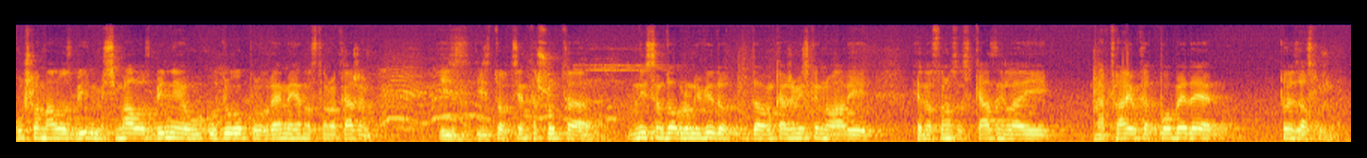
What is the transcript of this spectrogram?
ušla malo, ozbiljnije, mislim, malo ozbiljnije u, u drugo polovreme, jednostavno kažem, iz, iz tog centra šuta nisam dobro ni vidio, da vam kažem iskreno, ali jednostavno se skaznila i na kraju kad pobede, to je zasluženo.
